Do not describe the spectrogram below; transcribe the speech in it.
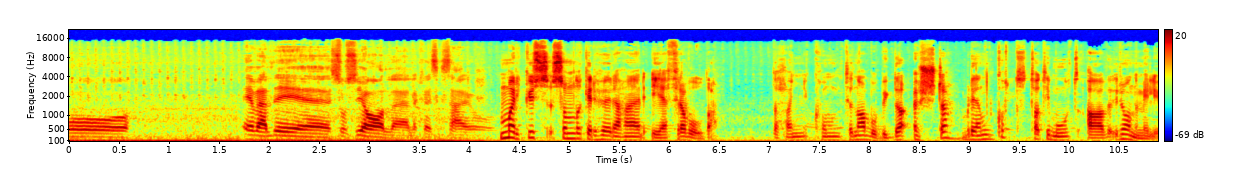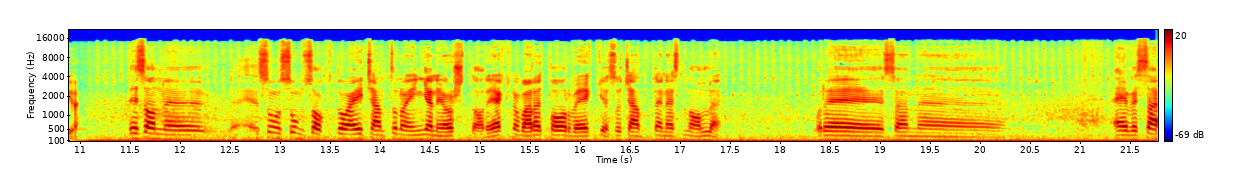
Og er veldig eh, sosiale, eller hva jeg skal si. Og... Markus, som dere hører her, er fra Volda. Da han kom til nabobygda Ørsta, ble han godt tatt imot av rånemiljøet. Det er sånn, eh, så, Som sagt, da jeg kjente nå ingen i Ørsta. Det gikk nå bare et par uker, så kjente jeg nesten alle. Og det er sånn eh, Jeg vil si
